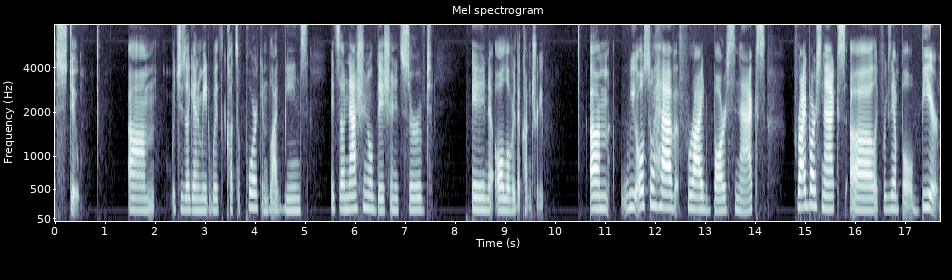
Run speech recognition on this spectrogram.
stew, um, which is again made with cuts of pork and black beans. It's a national dish and it's served in all over the country. Um, we also have fried bar snacks. Fried bar snacks, uh, like for example, beer.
